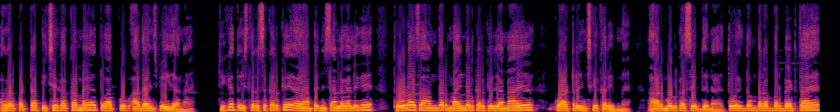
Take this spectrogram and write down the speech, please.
अगर पट्टा पीछे का कम है तो आपको आधा इंच पे ही जाना है। ठीक है तो इस तरह से करके यहाँ पे निशान लगा लेंगे। थोड़ा सा अंदर माइनर करके जाना है क्वार्टर इंच के करीब में। आर्मोल का शेप देना है। तो एकदम बराबर बैठता है।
